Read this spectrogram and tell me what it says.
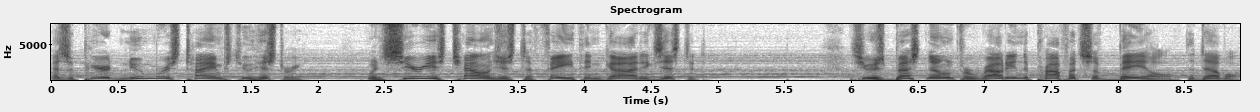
has appeared numerous times through history when serious challenges to faith in God existed. She was best known for routing the prophets of Baal, the devil,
